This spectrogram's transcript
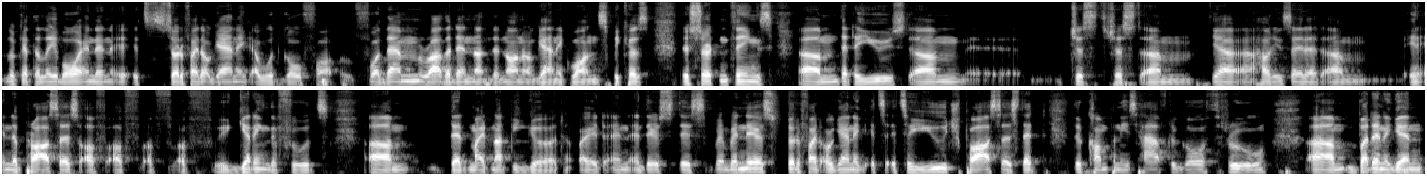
look at the label and then it's certified organic. I would go for for them rather than the non-organic ones because there's certain things um, that they used um, just just um, yeah how do you say that? Um, in, in the process of, of, of, of getting the fruits um, that might not be good, right? And and there's this when, when they're certified organic, it's it's a huge process that the companies have to go through. Um, but then again,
